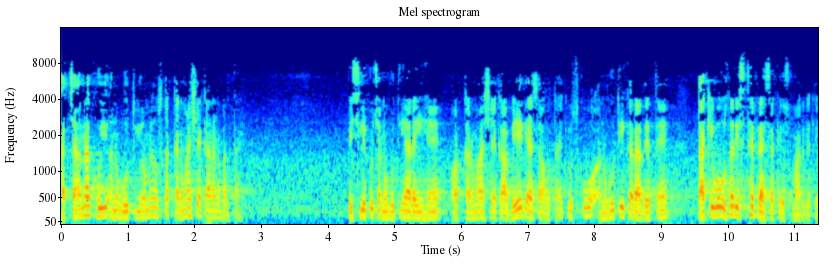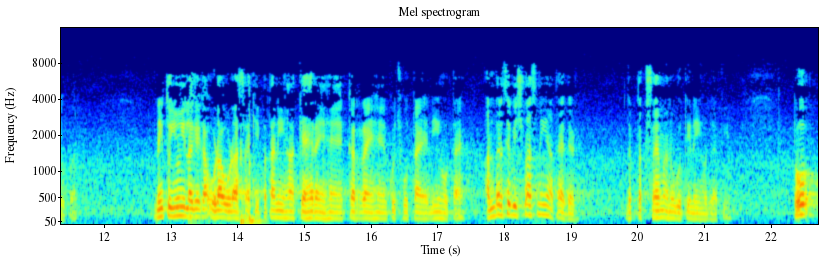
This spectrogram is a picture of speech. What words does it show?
अचानक हुई अनुभूतियों में उसका कर्माशय कारण बनता है। पिछली कुछ अनुभूतियाँ रही हैं और कर्माशय का वेग ऐसा होता है कि उसको वो अनुभूति करा देते हैं ताकि वो उधर स्थिर रह सके उस मार्ग के ऊपर। नहीं तो यूँ ही लगेगा उड़ा उड़ा सा कि पता नहीं हाँ कह रहे हैं, कर रहे हैं, कुछ होता है, नहीं होता है। अंदर से विश्वास नहीं आता है दृढ़, जब तक स्वयं अनुभूति नहीं हो जाती है। तो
